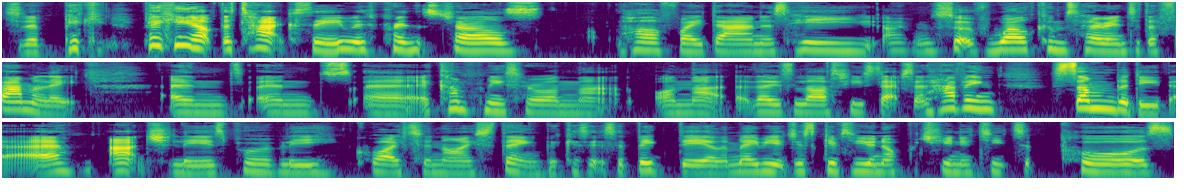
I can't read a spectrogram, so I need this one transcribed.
sort of pick, picking up the taxi with Prince Charles halfway down as he um, sort of welcomes her into the family and and uh, accompanies her on that on that those last few steps and having somebody there actually is probably quite a nice thing because it's a big deal and maybe it just gives you an opportunity to pause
